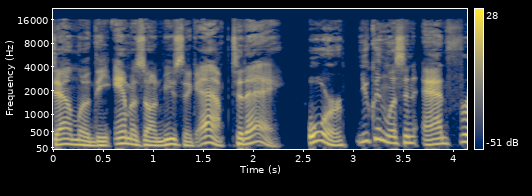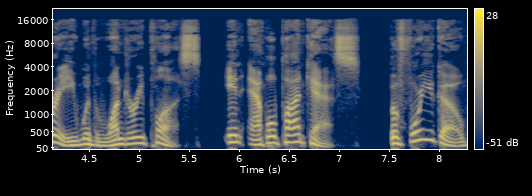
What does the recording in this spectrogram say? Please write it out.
Download the Amazon Music app today. Or you can listen ad free with Wondery Plus in Apple Podcasts. Before you go,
